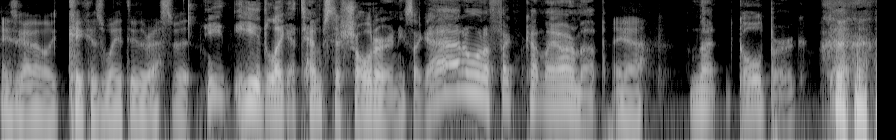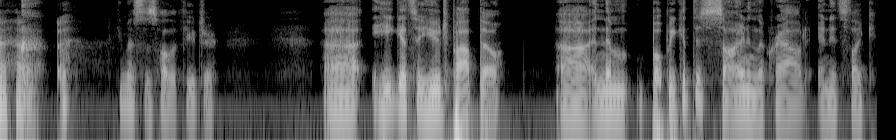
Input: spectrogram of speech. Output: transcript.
He's got to like kick his way through the rest of it. He he like attempts to shoulder, and he's like, "Ah, I don't want to fucking cut my arm up. Yeah. I'm not Goldberg. He misses all the future. Uh, he gets a huge pop though, uh, and then but we get this sign in the crowd, and it's like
